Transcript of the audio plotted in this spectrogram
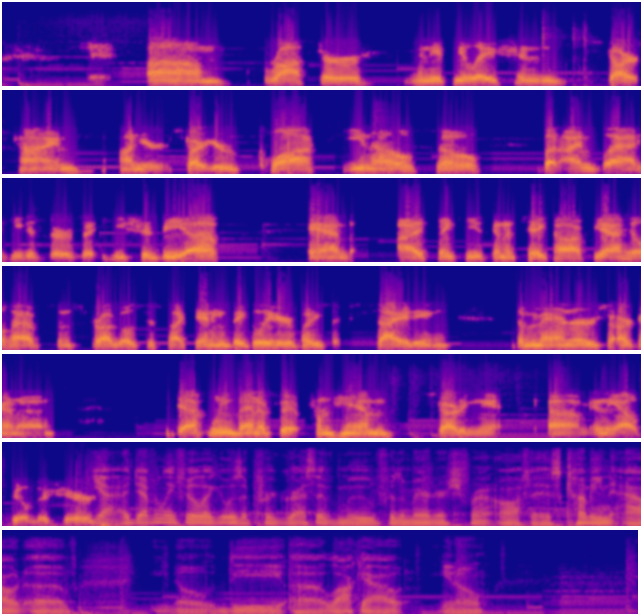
um, roster manipulation start time on your start your clock, you know. So, but I'm glad he deserves it. He should be up, and I think he's going to take off. Yeah, he'll have some struggles, just like any big leader, but he's exciting. The Mariners are going to definitely benefit from him starting the um, in the outfield this year. Yeah, I definitely feel like it was a progressive move for the Mariners front office coming out of, you know, the uh, lockout, you know,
